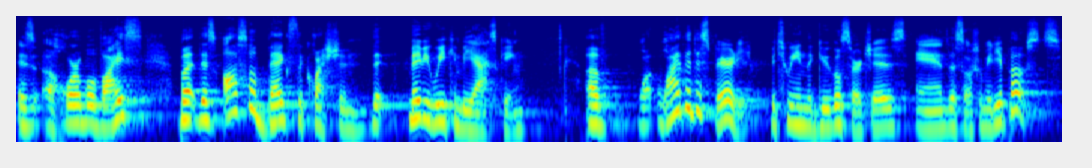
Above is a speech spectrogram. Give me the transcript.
is a horrible vice. But this also begs the question that maybe we can be asking of why the disparity between the Google searches and the social media posts?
